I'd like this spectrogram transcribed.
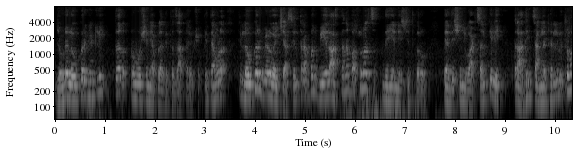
जेवढे लवकर घेतली तर प्रमोशन आपल्याला तिथं जाता येऊ शकते. त्यामुळं ती लवकर मिळवायची असेल तर आपण बी एला असतानापासूनच ध्येय निश्चित करून त्या दिशेने वाटचाल केली तर अधिक चांगलं ठरेल. मित्र हो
